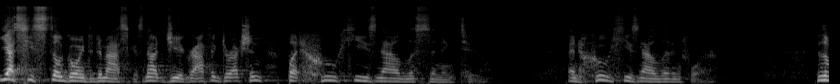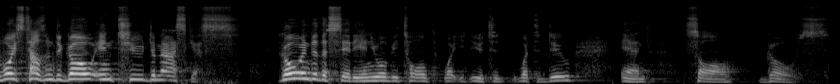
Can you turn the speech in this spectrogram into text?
Yes, he's still going to Damascus, not geographic direction, but who he's now listening to and who he's now living for. The voice tells him to go into Damascus. Go into the city, and you will be told what, you to, what to do. And Saul goes.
